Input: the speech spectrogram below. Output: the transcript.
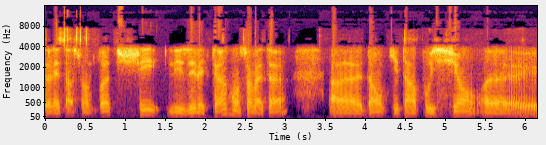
de l'intention de vote chez les électeurs conservateurs. Euh, donc, il est en position, euh,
